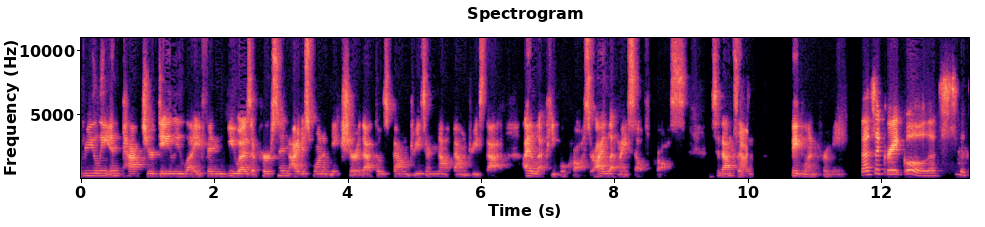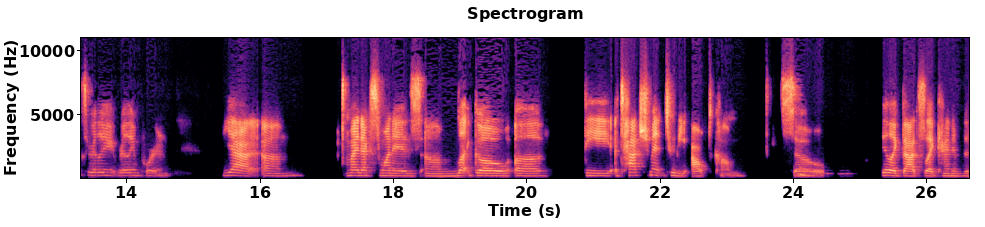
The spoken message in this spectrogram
really impact your daily life and you as a person. I just want to make sure that those boundaries are not boundaries that I let people cross or I let myself cross. So that's like a big one for me. that's a great goal that's that's really really important yeah um my next one is um let go of the attachment to the outcome so I feel like that's like kind of the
